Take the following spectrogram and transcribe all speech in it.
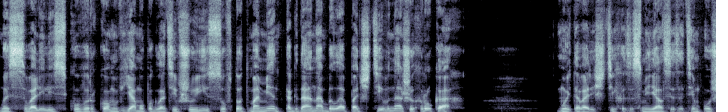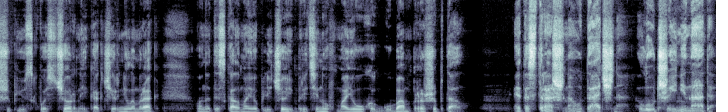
Мы свалились кувырком в яму, поглотившую Иссу, в тот момент, когда она была почти в наших руках. Мой товарищ тихо засмеялся, затем ощупью сквозь черный, как чернила мрак, он отыскал мое плечо и, притянув мое ухо к губам, прошептал. «Это страшно удачно, лучше и не надо.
